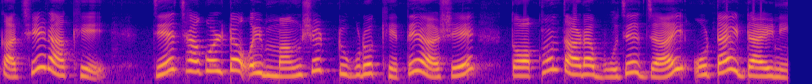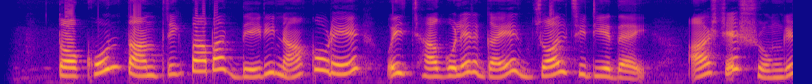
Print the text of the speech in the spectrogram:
কাছে রাখে। যে ছাগলটা ওই মাংসের টুকরো খেতে আসে, তখন তারা বুঝে যায় ওটাই ডাইনি। তখন তান্ত্রিক বাবা দেরি না করে ওই ছাগলের গায়ে জল ছিটিয়ে দেয় আর সে সঙ্গে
